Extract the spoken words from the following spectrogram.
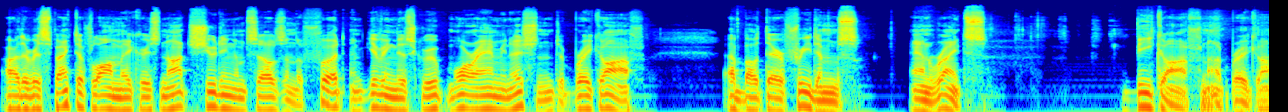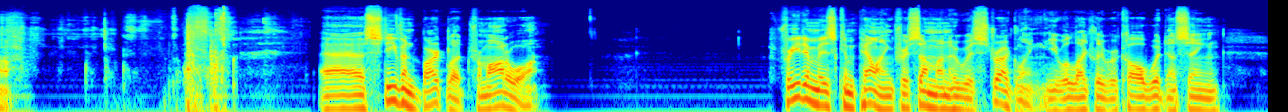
are the respective lawmakers not shooting themselves in the foot and giving this group more ammunition to break off about their freedoms and rights? Beak off, not break off. Uh, Stephen Bartlett from Ottawa. Freedom is compelling for someone who is struggling. You will likely recall witnessing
